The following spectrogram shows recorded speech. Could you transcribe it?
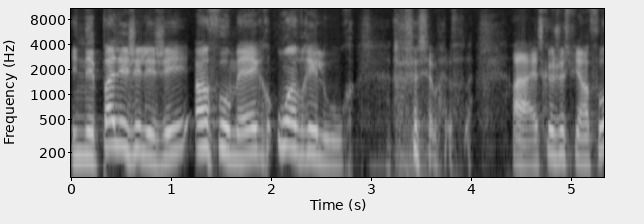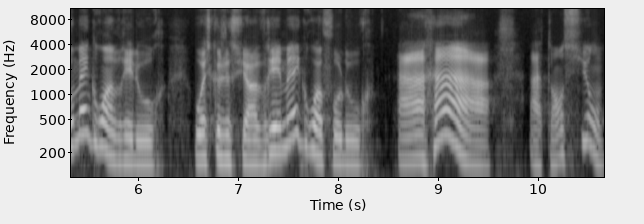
Il n'est pas léger léger, un faux maigre ou un vrai lourd. voilà, est-ce que je suis un faux maigre ou un vrai lourd? Ou est-ce que je suis un vrai maigre ou un faux lourd? Ah ah Attention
